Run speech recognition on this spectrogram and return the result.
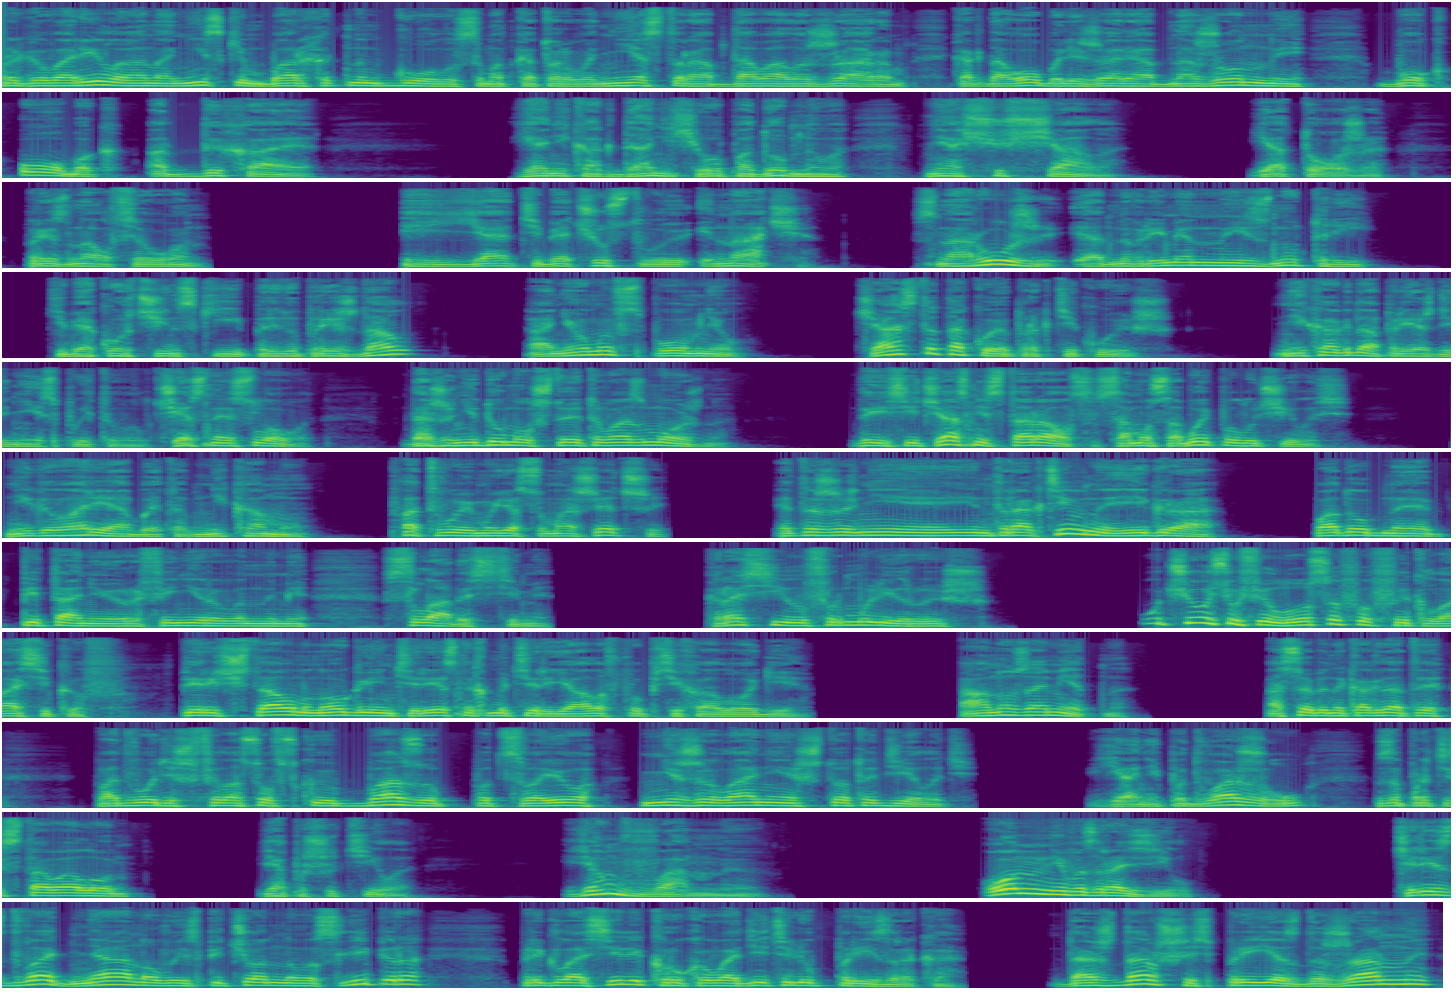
проговорила она низким бархатным голосом, от которого Нестора обдавала жаром, когда оба лежали обнаженные, бок о бок, отдыхая. Я никогда ничего подобного не ощущала. Я тоже, признался он. И я тебя чувствую иначе. Снаружи и одновременно изнутри. Тебя Курчинский предупреждал? О нем и вспомнил. Часто такое практикуешь? Никогда прежде не испытывал, честное слово. Даже не думал, что это возможно. Да и сейчас не старался, само собой получилось. Не говори об этом никому. По-твоему, я сумасшедший? Это же не интерактивная игра, подобная питанию рафинированными сладостями. Красиво формулируешь. Учусь у философов и классиков. Перечитал много интересных материалов по психологии. А оно заметно. Особенно, когда ты подводишь философскую базу под свое нежелание что-то делать. «Я не подвожу», — запротестовал он. Я пошутила. «Идем в ванную». Он не возразил. Через два дня новоиспеченного слипера пригласили к руководителю призрака. Дождавшись приезда Жанны,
